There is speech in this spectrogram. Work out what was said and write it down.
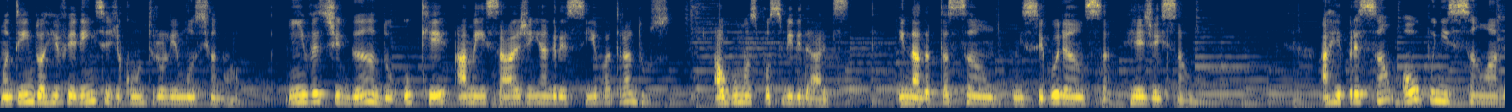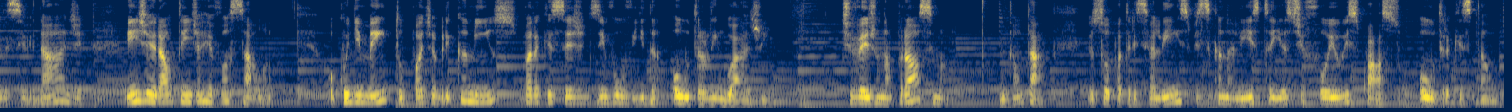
mantendo a referência de controle emocional e investigando o que a mensagem agressiva traduz. Algumas possibilidades: inadaptação, insegurança, rejeição. A repressão ou punição à agressividade, em geral, tende a reforçá-la. O acolhimento pode abrir caminhos para que seja desenvolvida outra linguagem. Te vejo na próxima? Então tá. Eu sou Patrícia Lins, psicanalista, e este foi o Espaço Outra Questão.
